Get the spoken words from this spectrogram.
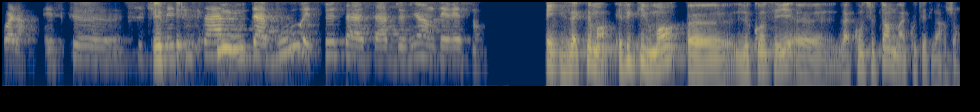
voilà, est-ce que si tu mets tout ça bout à bout, est-ce que ça, ça devient intéressant? Exactement. Effectivement, euh, le conseiller, euh, la consultante m'a coûté de l'argent.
